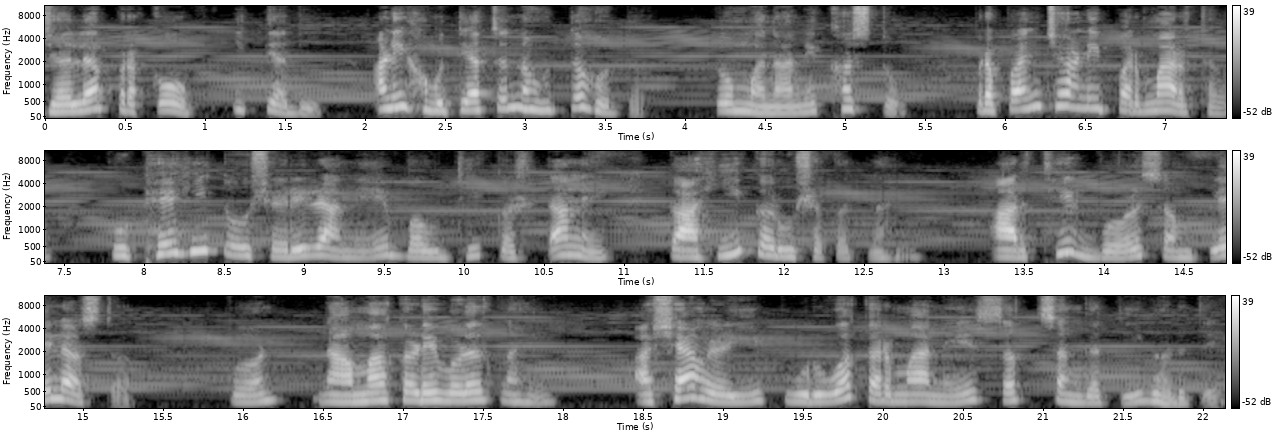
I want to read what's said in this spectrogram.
जलप्रकोप इत्यादी. आणि होत्याचं नव्हतं होतं. तो मनाने खसतो. प्रपंच आणि परमार्थ कुठेही तो शरीराने बौद्धिक कष्टाने काही करू शकत नाही. आर्थिक बळ संपलेलं असतं पण नामाकडे वळत नाही. अशा वेळी पूर्वकर्माने सत्संगती घडते.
